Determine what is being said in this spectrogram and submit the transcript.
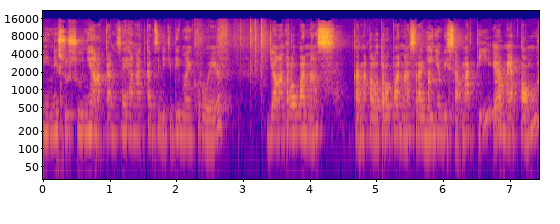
ini susunya akan saya hangatkan sedikit di microwave. Jangan terlalu panas, karena kalau terlalu panas raginya bisa mati ya, metong.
